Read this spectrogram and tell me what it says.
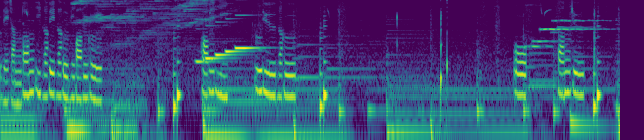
ルデさん、こんにちは、ルデバルデ。壁に、風流なく。お、30。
